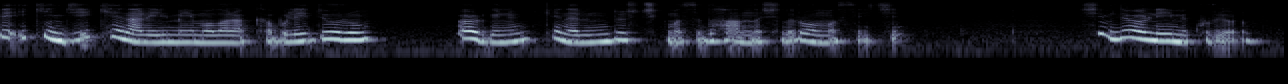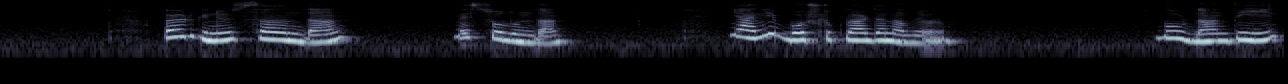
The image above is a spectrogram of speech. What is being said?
ve ikinciyi kenar ilmeğim olarak kabul ediyorum örgünün kenarının düz çıkması daha anlaşılır olması için. Şimdi örneğimi kuruyorum. Örgünün sağından ve solundan yani boşluklardan alıyorum. Buradan değil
